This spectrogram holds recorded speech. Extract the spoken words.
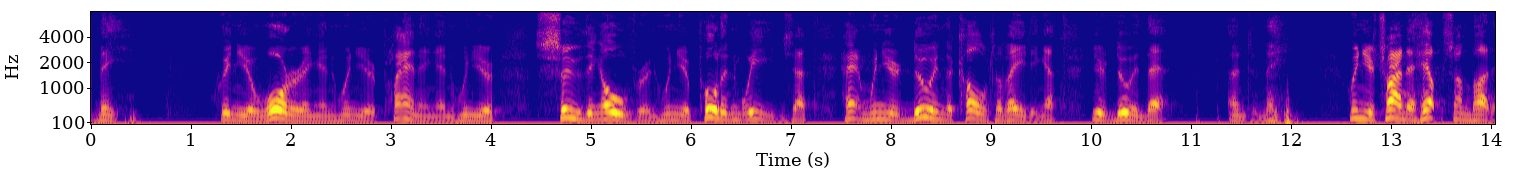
me. When you're watering and when you're planting and when you're soothing over and when you're pulling weeds uh, and when you're doing the cultivating, uh, you're doing that unto me. When you're trying to help somebody,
